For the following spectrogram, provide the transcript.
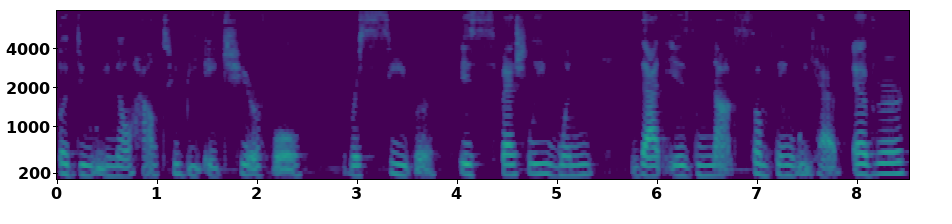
but do we know how to be a cheerful receiver, especially when that is not something we have ever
